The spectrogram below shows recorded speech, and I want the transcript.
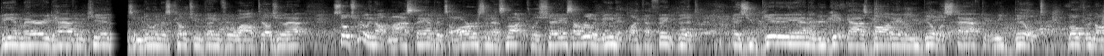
being married, having kids, and doing this coaching thing for a while tells you that. So it's really not my stamp; it's ours, and that's not cliche. I really mean it. Like I think that as you get it in and you get guys bought in and you build a staff that we built, both in our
